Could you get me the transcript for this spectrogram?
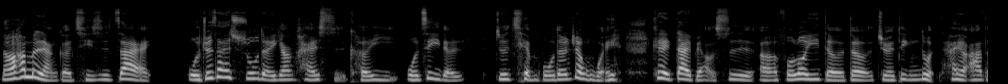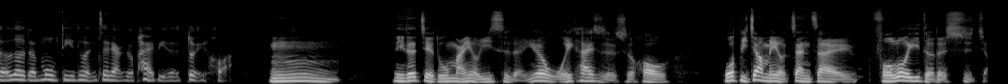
然后他们两个其实，在我觉得在书的一刚开始，可以我自己的就是浅薄的认为，可以代表是呃弗洛伊德的决定论，还有阿德勒的目的论这两个派别的对话。嗯，你的解读蛮有意思的，因为我一开始的时候，我比较没有站在弗洛伊德的视角，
